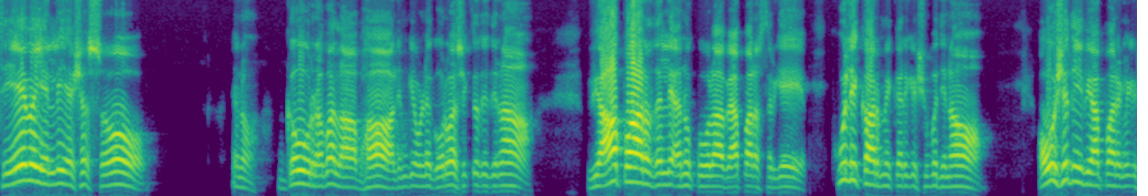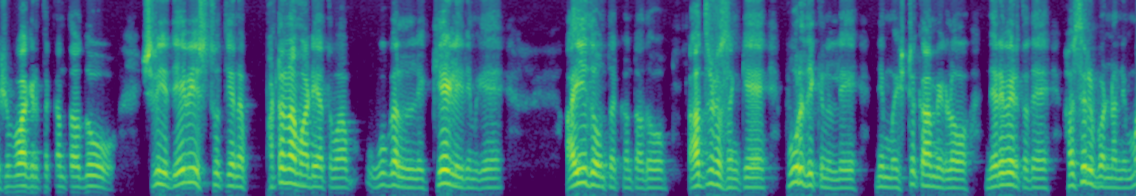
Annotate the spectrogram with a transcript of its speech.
ಸೇವೆಯಲ್ಲಿ ಯಶಸ್ಸು. ಏನೋ? ಗೌರವ ಲಾಭ ನಿಮಗೆ ಒಳ್ಳೆ ಗೌರವ ಸಿಗ್ತದೆ ದಿನ. ವ್ಯಾಪಾರದಲ್ಲಿ ಅನುಕೂಲ, ವ್ಯಾಪಾರಸ್ಥರಿಗೆ, ಕೂಲಿ ಕಾರ್ಮಿಕರಿಗೆ ಶುಭ ದಿನ. ಔಷಧಿ ವ್ಯಾಪಾರಿಗಳಿಗೆ ಶುಭವಾಗಿರ್ತಕ್ಕಂಥದ್ದು. ಶ್ರೀ ದೇವಿ ಸ್ತುತಿಯನ್ನು ಪಠನ ಮಾಡಿ ಅಥವಾ ಗೂಗಲಲ್ಲಿ ಕೇಳಿ ನಿಮಗೆ ಐದು ಅಂತಕ್ಕಂಥದ್ದು. ಅದೃಷ್ಟ ಸಂಖ್ಯೆ, ಪೂರ್ವ ದಿಕ್ಕಿನಲ್ಲಿ ನಿಮ್ಮ ಇಷ್ಟಕಾಮಿಗಳು ನೆರವೇರ್ತದೆ. ಹಸಿರು ಬಣ್ಣ ನಿಮ್ಮ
